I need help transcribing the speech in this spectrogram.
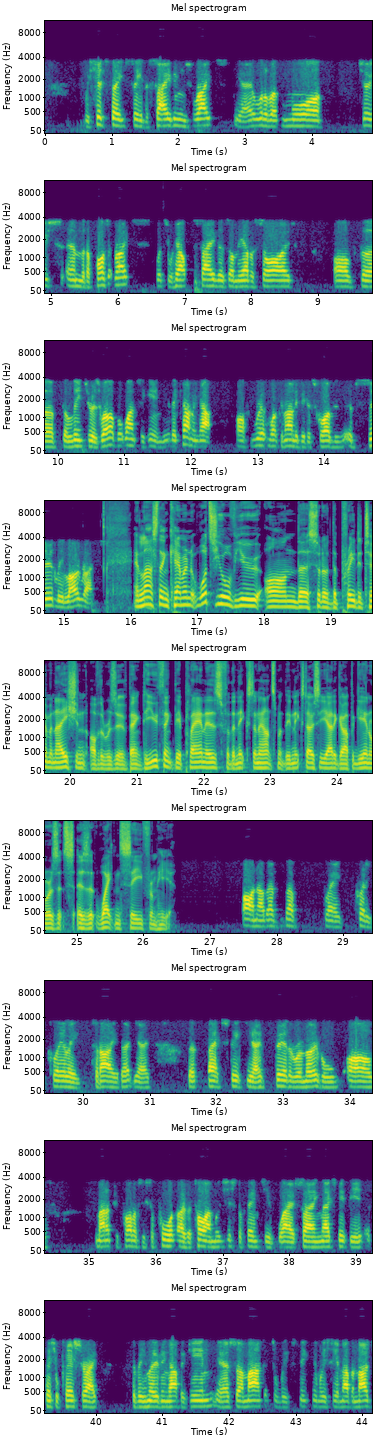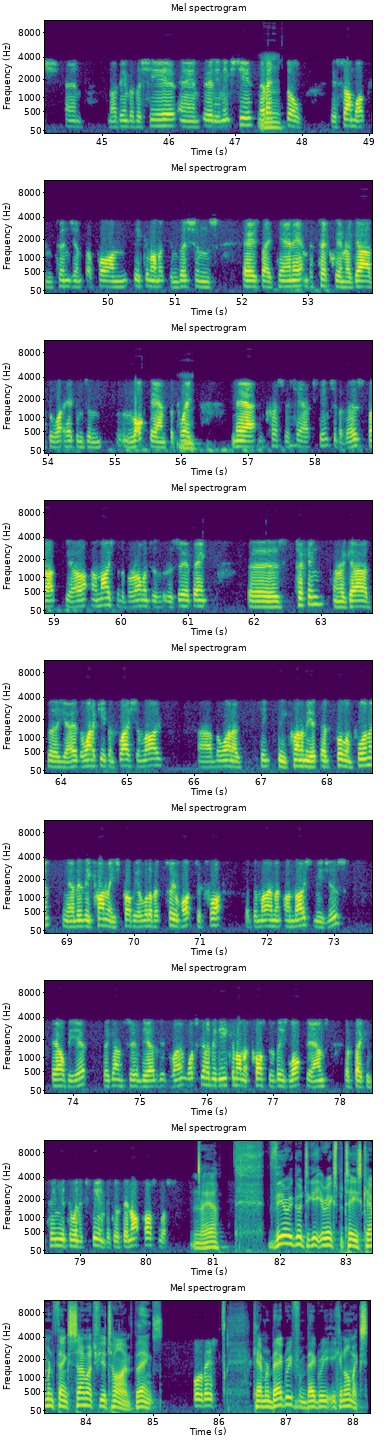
we should see, see the savings rates, you know, a little bit more juice in the deposit rates, which will help the savers on the other side of the, the ledger as well. But once again, they're coming up off what can only be described as absurdly low rates. And last thing, Cameron, what's your view on the sort of the predetermination of the Reserve Bank? Do you think their plan is for the next announcement, the next OCR to go up again, or is it is it wait and see from here? Oh no, they've, they've flagged pretty clearly today that you know that they expect you know further removal of monetary policy support over time, which is just a fancy way of saying they expect the official cash rate to be moving up again. You know, so markets will be expecting we see another nudge in November this year and early next year. Now mm. that's still is somewhat contingent upon economic conditions as they pan out, and particularly in regard to what happens in lockdowns between mm. now and Christmas, how extensive it is. But you know, on most of the barometers of the Reserve Bank is ticking in regard to, you know, they want to keep inflation low. Uh, they want to keep the economy at, at full employment. You know, the, the economy is probably a little bit too hot to trot at the moment on most measures, albeit big uncertainty out at the moment. What's going to be the economic cost of these lockdowns if they continue to an extent because they're not costless? Yeah. Very good to get your expertise, Cameron. Thanks so much for your time. Thanks. All the best. Cameron Bagrie from Bagrie Economics.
